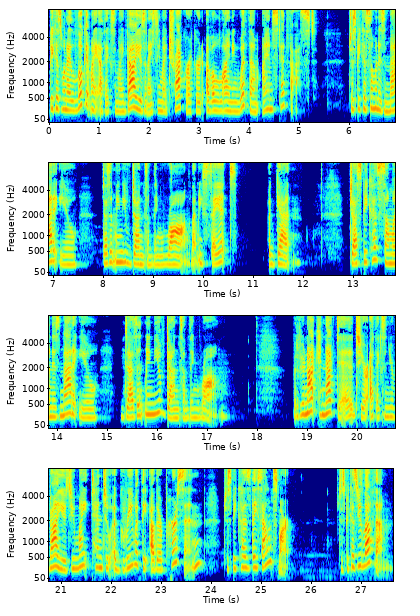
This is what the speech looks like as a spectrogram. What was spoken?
because when I look at my ethics and my values and I see my track record of aligning with them, I am steadfast. Just because someone is mad at you doesn't mean you've done something wrong. Let me say it again. Just because someone is mad at you doesn't mean you've done something wrong. But if you're not connected to your ethics and your values, you might tend to agree with the other person just because they sound smart, just because you love them,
